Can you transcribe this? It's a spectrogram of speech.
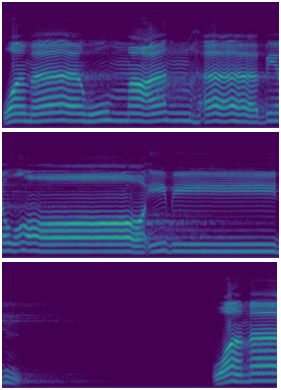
وما هم عنها بغائبين وما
